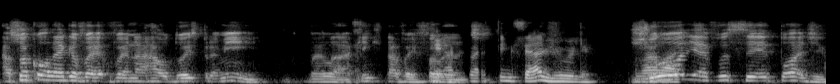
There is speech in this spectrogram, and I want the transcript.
A sua colega vai, vai narrar o 2 para mim? Vai lá, quem que estava aí falando? É, tem que ser a Júlia. Júlia, você pode,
